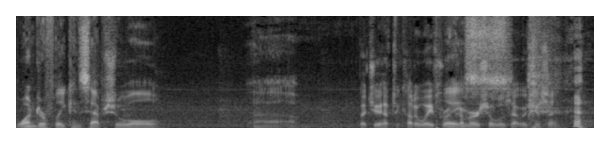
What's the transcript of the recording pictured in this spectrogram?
wonderfully conceptual. But you have to cut away for Place. a commercial. Is that what you're saying?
